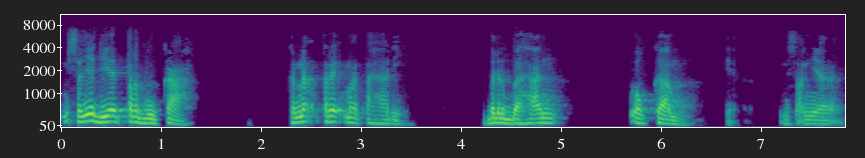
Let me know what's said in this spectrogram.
Misalnya dia terbuka, kena terik matahari, berbahan logam, misalnya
